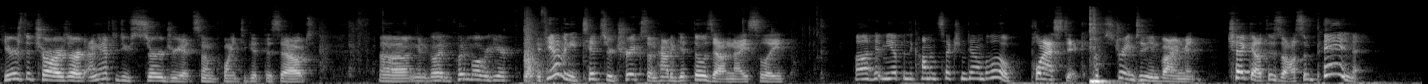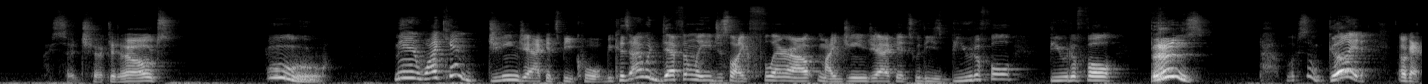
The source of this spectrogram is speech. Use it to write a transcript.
here's the Charizard. I'm gonna have to do surgery at some point to get this out. Uh, I'm gonna go ahead and put him over here. If you have any tips or tricks on how to get those out nicely, uh, hit me up in the comment section down below. Plastic, straight into the environment. Check out this awesome pin. I said check it out. Ooh, Man, why can't jean jackets be cool? Because I would definitely just like flare out my jean jackets with these beautiful, beautiful bins. Looks so good. Okay,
